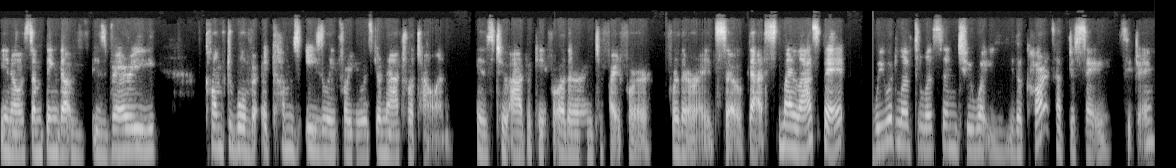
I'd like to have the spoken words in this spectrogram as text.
you know, something that is very comfortable it comes easily for you it's your natural talent is to advocate for other and to fight for for their rights. So that's my last bit. We would love to listen to what you, the cards have to say cj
